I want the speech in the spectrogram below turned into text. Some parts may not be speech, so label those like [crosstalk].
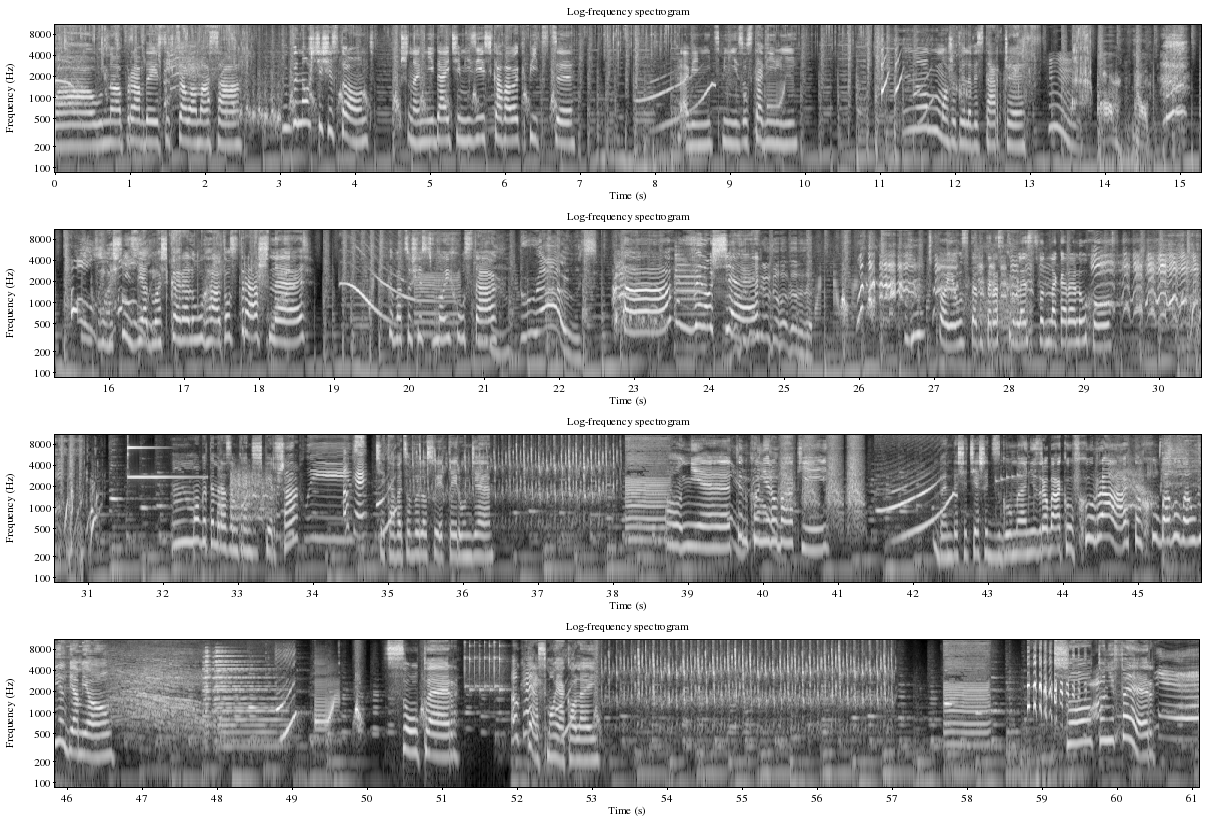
Wow, naprawdę jest ich cała masa. Wynoście się stąd. Przynajmniej dajcie mi zjeść kawałek pizzy. Prawie nic mi nie zostawili. No, może tyle wystarczy. [gasps] Właśnie zjadłaś karalucha, to straszne. Chyba coś jest w moich ustach. Gross! A, wynoś się! [laughs] Twoje usta to teraz królestwo dla karaluchów. Mogę tym razem kręcić pierwsza? Ciekawe, co wylosuje w tej rundzie. O nie, tylko nie robaki. Będę się cieszyć z gumy, a nie z robaków. Hurra! To Huba Buba, uwielbiam ją. Super! Teraz moja kolej. Co? To nie fair!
